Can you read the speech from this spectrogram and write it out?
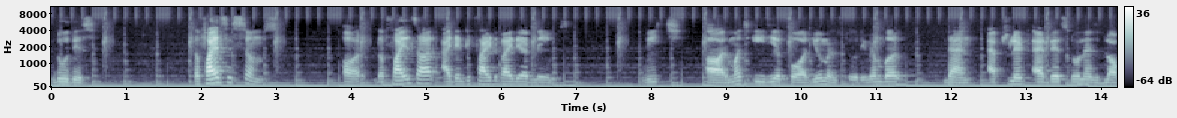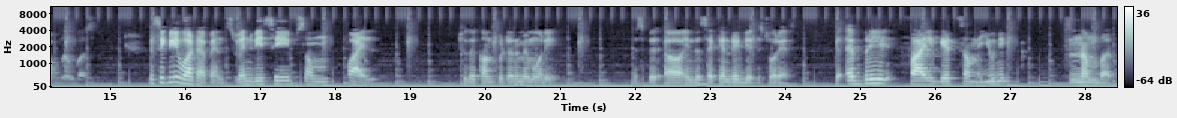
do this. The file systems or the files are identified by their names which are much easier for humans to remember than absolute address known as block numbers. Basically what happens when we save some file to the computer memory uh, in the secondary storage every file gets some unique number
